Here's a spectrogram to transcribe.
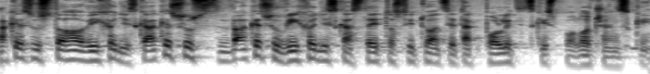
Aké sú z toho východiska? Aké sú, aké sú východiska z tejto situácie tak politicky, spoločensky?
